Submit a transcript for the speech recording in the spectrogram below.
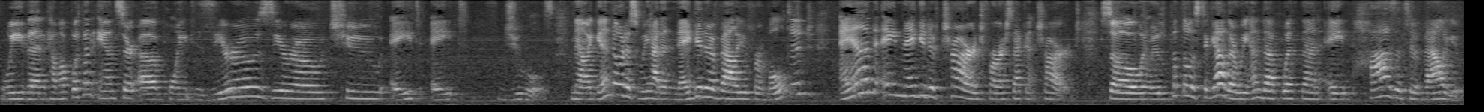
we then come up with an answer of 0.00288 joules. Now again, notice we had a negative value for voltage and a negative charge for our second charge. So when we put those together, we end up with then a positive value.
